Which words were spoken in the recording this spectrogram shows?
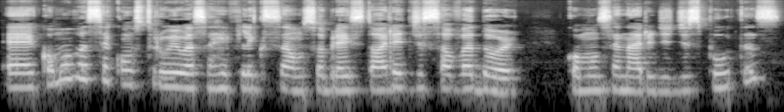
É, como você construiu essa reflexão sobre a história de Salvador como um cenário de disputas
